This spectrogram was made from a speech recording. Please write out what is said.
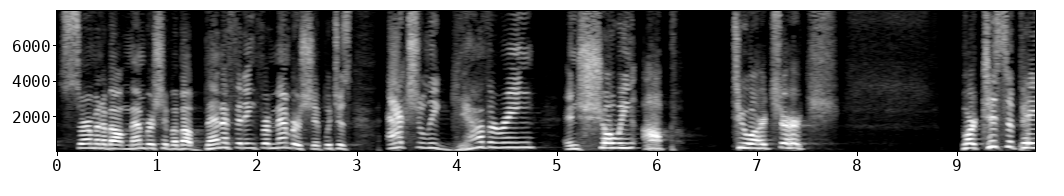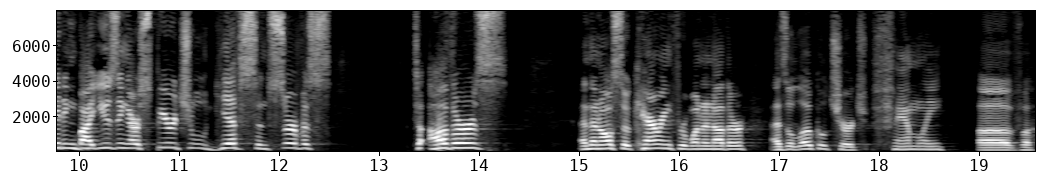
sermon about membership, about benefiting from membership, which is actually gathering and showing up to our church, participating by using our spiritual gifts and service to others, and then also caring for one another as a local church family of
